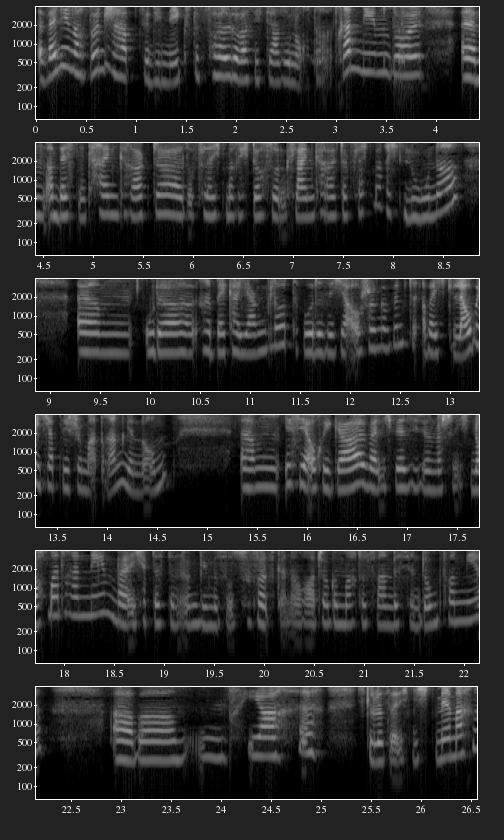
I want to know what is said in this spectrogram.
Äh, wenn ihr noch Wünsche habt für die nächste Folge, was ich da so noch dran nehmen soll, ähm, am besten keinen Charakter. Also vielleicht mache ich doch so einen kleinen Charakter. Vielleicht mache ich Luna. Ähm, oder Rebecca Youngblood wurde sich ja auch schon gewünscht, aber ich glaube, ich habe sie schon mal dran genommen. Ähm, ist ja auch egal, weil ich werde sie dann wahrscheinlich nochmal dran nehmen, weil ich habe das dann irgendwie mit so Zufallsgenerator gemacht. Das war ein bisschen dumm von mir. Aber mh, hm, ja, ich glaube, das werde ich nicht mehr machen.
